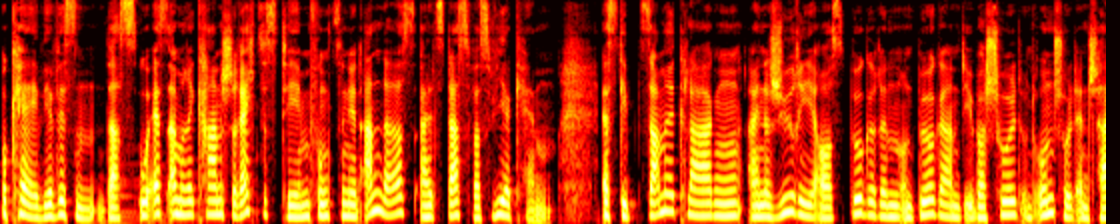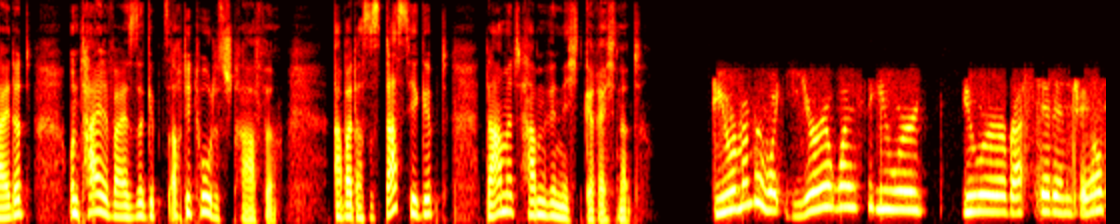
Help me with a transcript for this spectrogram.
Okay, wir wissen, das US-amerikanische Rechtssystem funktioniert anders als das, was wir kennen. Es gibt Sammelklagen, eine Jury aus Bürgerinnen und Bürgern, die über Schuld und Unschuld entscheidet, und teilweise gibt es auch die Todesstrafe. Aber dass es das hier gibt, damit haben wir nicht gerechnet. Do you remember what year it was that you were you were arrested and jailed?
